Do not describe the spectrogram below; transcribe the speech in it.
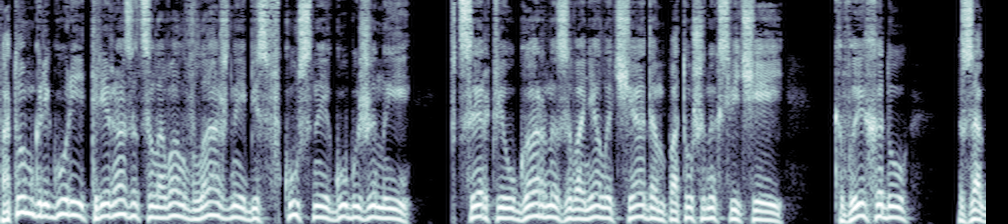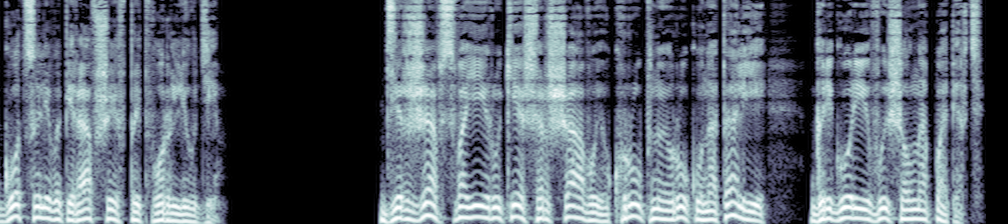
Потом Григорий три раза целовал влажные, безвкусные губы жены. В церкви угарно завоняло чадом потушенных свечей. К выходу загоцали выпиравшие в притвор люди. Держа в своей руке шершавую, крупную руку Натальи, Григорий вышел на паперть.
